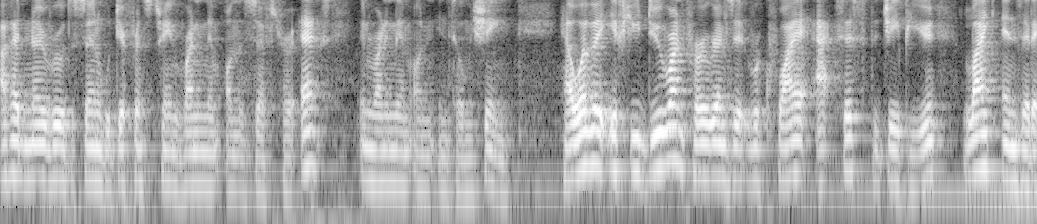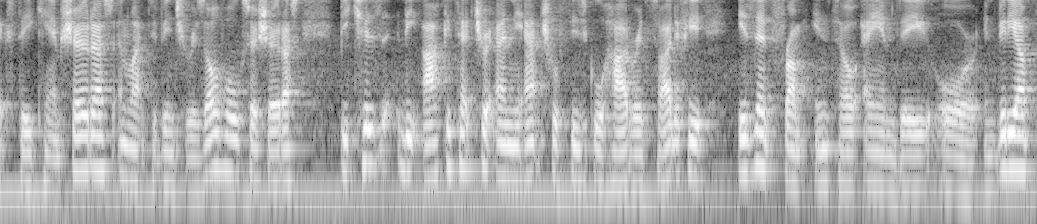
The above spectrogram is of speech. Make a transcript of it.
I've had no real discernible difference between running them on the Surface Pro X and running them on an Intel machine. However, if you do run programs that require access to the GPU, like NZXT Cam showed us and like DaVinci Resolve also showed us, because the architecture and the actual physical hardware inside of here isn't from Intel, AMD, or NVIDIA,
